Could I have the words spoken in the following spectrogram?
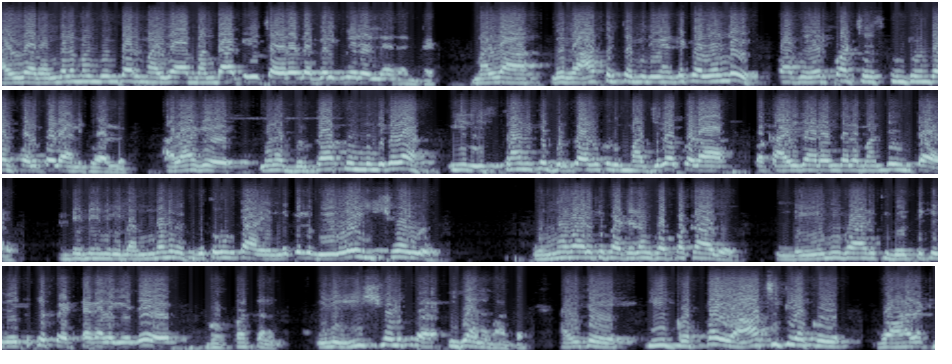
ఐదారు వందల మంది ఉంటారు. మైదా మందాకిరి చౌర దగ్గరికి మీరు వెళ్ళారంటే. మళ్ళా మీరు రాత్రి తొమ్మిది గంటలకు వెళ్ళండి. పాపం ఏర్పాటు చేసుకుంటూ ఉంటారు పడుకోవడానికి వాళ్ళు. అలాగే మన దుర్గాకుండ ఉంది కదా ఈ ఇష్టానికి దుర్గాకుడి మధ్యలో కూడా ఒక ఐదారు వందల మంది ఉంటారు. అంటే నేను వీళ్ళందరినీ వెతుకుతూ ఉంటాను. ఎందుకంటే వీళ్ళే ఈశ్వరులు. ఉన్నవాడికి పెట్టడం గొప్ప కాదు. లేని వాడికి వెతికి వెతికి పెట్టగలిగేదే గొప్పతనం. ఇది ఈశ్వరుడు ఇది అన్నమాట. అయితే ఈ గొప్ప యాచకులకు వాళ్ళకి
